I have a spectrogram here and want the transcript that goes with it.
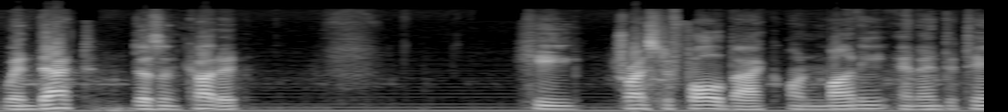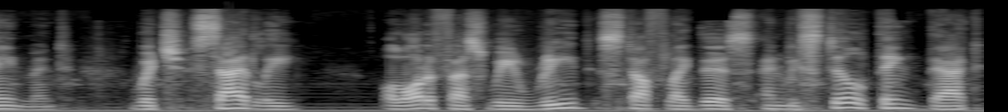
When that doesn't cut it, he tries to fall back on money and entertainment, which sadly, a lot of us, we read stuff like this and we still think that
